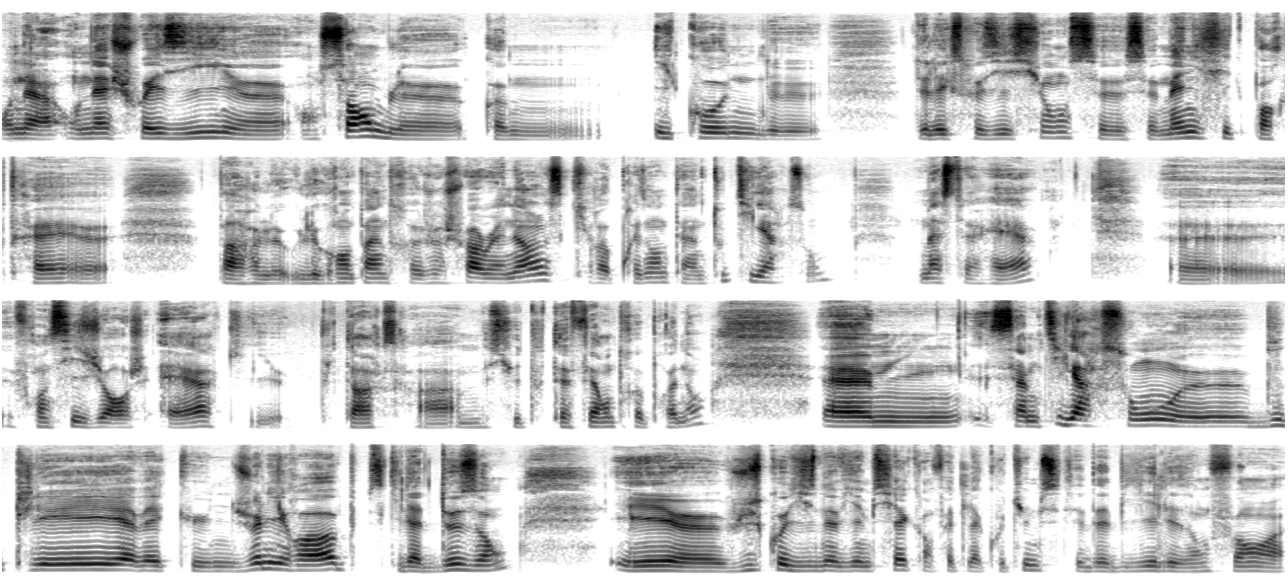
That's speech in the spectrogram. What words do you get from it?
On a choisi ensemble comme icône de, l'exposition ce, magnifique portrait par le, grand peintre Joshua Reynolds qui représente un tout petit garçon, Master Hare, euh, Francis George Hare, qui euh, plus tard sera un monsieur tout à fait entreprenant. Euh, c'est un petit garçon bouclé avec une jolie robe, parce qu'il a deux ans. Et jusqu'au 19e siècle, en fait, la coutume, c'était d'habiller les enfants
